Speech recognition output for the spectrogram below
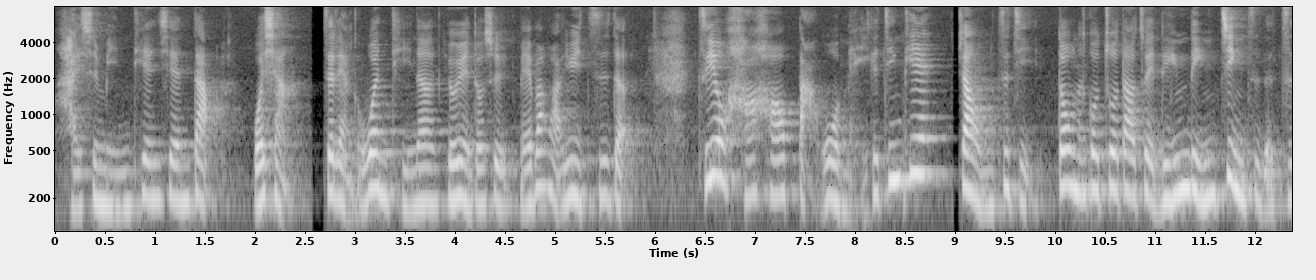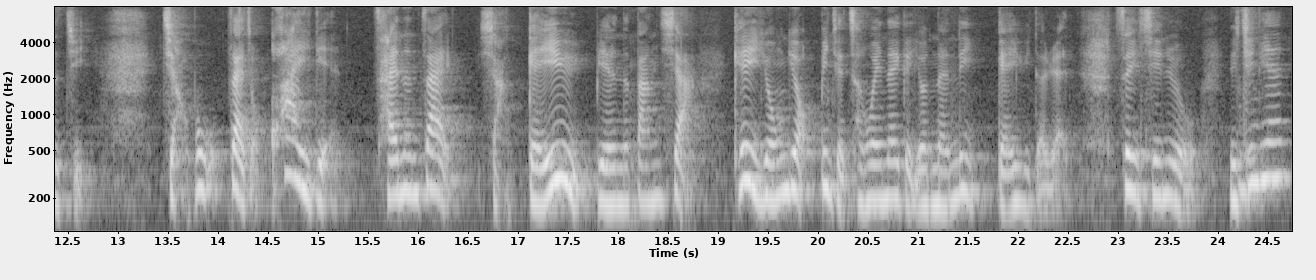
还是明天先到？我想这两个问题呢，永远都是没办法预知的，只有好好把握每一个今天，让我们自己。都能够做到最淋漓尽致的自己，脚步再走快一点，才能在想给予别人的当下，可以拥有并且成为那个有能力给予的人。所以，心如，你今天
